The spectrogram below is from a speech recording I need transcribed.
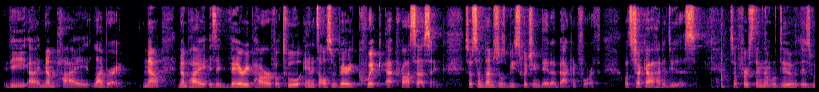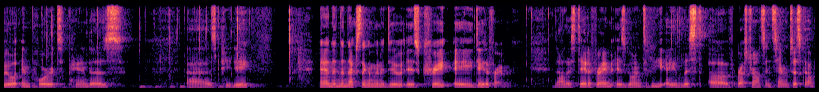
the uh, NumPy library. Now, NumPy is a very powerful tool and it's also very quick at processing. So sometimes you'll be switching data back and forth. Let's check out how to do this. So first thing that we'll do is we will import pandas as PD. And then the next thing I'm going to do is create a data frame. Now this data frame is going to be a list of restaurants in San Francisco,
